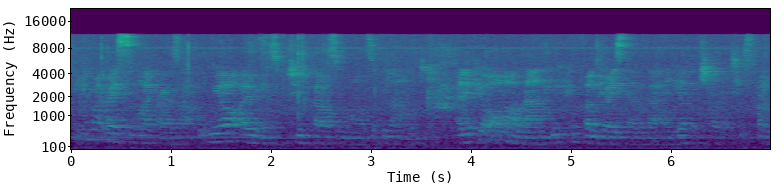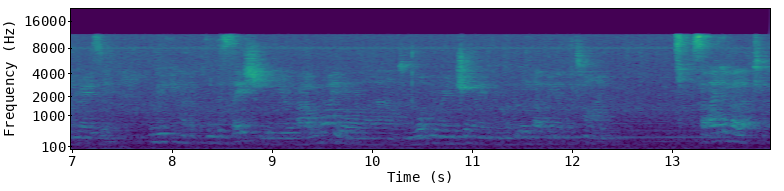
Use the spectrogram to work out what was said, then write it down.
you might raise some eyebrows at, but we are owners of 2,000 miles of land. And if you're on our land, we can fundraise there without any other charities fundraising, and we can have a conversation with you about why you're on our land and what you're enjoying and what you're loving at the time. So I developed a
